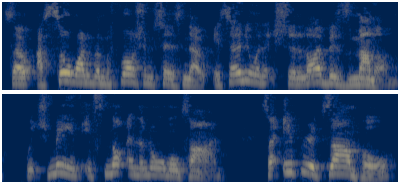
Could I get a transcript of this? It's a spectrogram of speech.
So I saw one of the Meforshim says, no, it's only when it's Shalai Bizmanon, which means it's not in the normal time. So if, for example,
